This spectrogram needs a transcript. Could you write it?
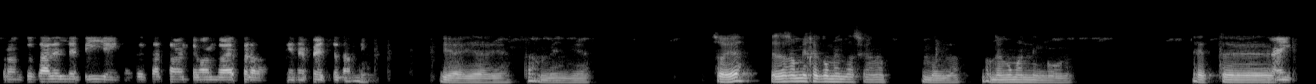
pronto sale el de PJ, no sé exactamente cuándo es, pero tiene fecha también. Yeah, yeah, yeah. También, yeah. So, yeah, esas son mis recomendaciones, en verdad. No tengo más ninguna. Este, Nice.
